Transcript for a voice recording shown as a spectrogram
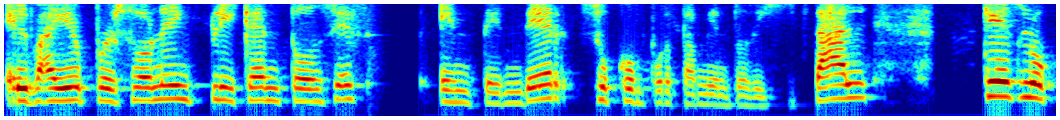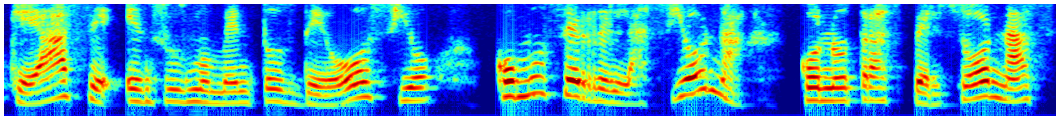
El buyer persona implica entonces entender su comportamiento digital, qué es lo que hace en sus momentos de ocio, cómo se relaciona con otras personas,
